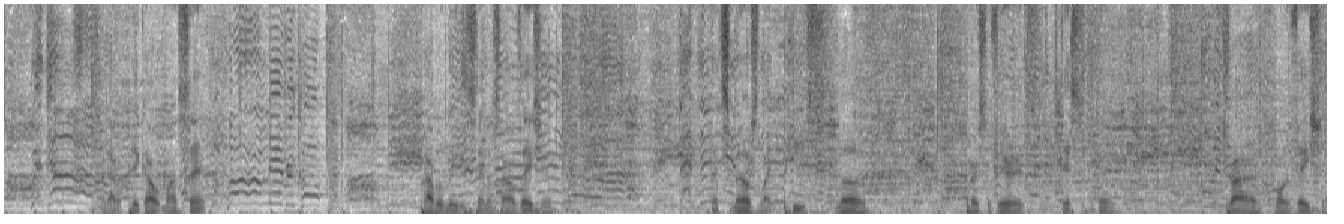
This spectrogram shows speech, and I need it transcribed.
I gotta pick out my scent. Probably the scent of salvation that smells like peace, love, perseverance, discipline, drive, motivation.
